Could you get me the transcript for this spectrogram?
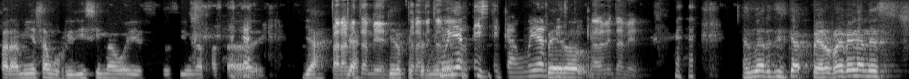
para mí es aburridísima, güey, es así una patada de ya. Para ya, mí también, Quiero que para mí termine Muy artística, muy Pero- artística. Para mí también. Es muy artística, pero Revenant es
